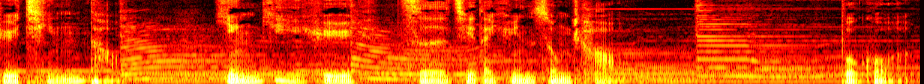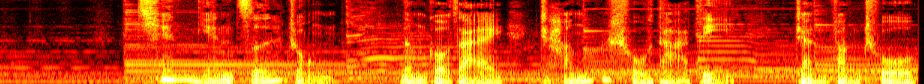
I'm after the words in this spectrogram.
于琴道，隐逸于自己的云松巢。不过，千年子种能够在常熟大地绽放出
